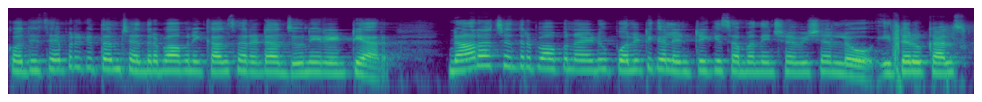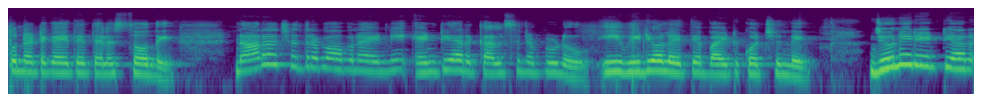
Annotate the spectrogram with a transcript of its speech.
కొద్దిసేపటి క్రితం చంద్రబాబుని కలిశారట జూనియర్ ఎన్టీఆర్. నారా చంద్రబాబు నాయుడు పొలిటికల్ ఎంట్రీకి సంబంధించిన విషయంలో ఇద్దరు కలుసుకున్నట్టుగా అయితే తెలుస్తోంది. నారా చంద్రబాబు నాయుడిని ఎన్టీఆర్ కలిసినప్పుడు ఈ వీడియోలో అయితే బయటకు వచ్చింది జూనియర్ ఎన్టీఆర్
